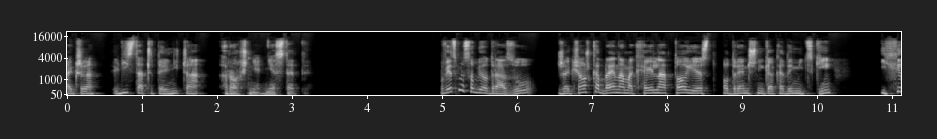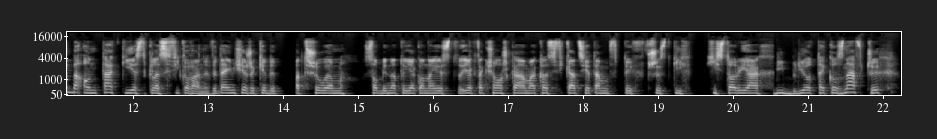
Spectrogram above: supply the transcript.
Także lista czytelnicza rośnie, niestety. Powiedzmy sobie od razu, że książka Briana McHale'a to jest podręcznik akademicki i chyba on tak jest klasyfikowany. Wydaje mi się, że kiedy patrzyłem sobie na to, jak ona jest, jak ta książka ma klasyfikację tam w tych wszystkich historiach bibliotekoznawczych,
